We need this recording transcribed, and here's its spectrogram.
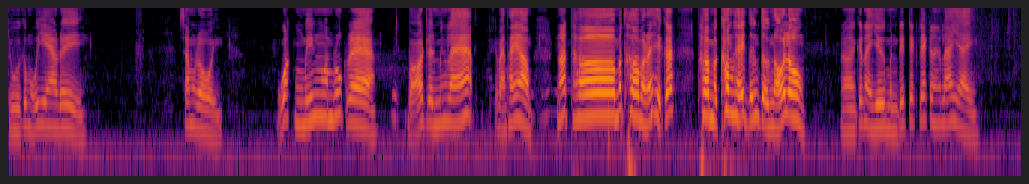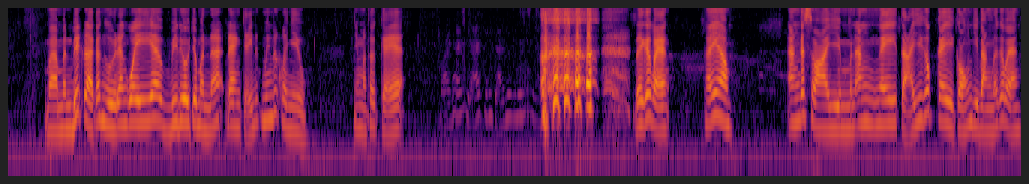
chùi cái mũi dao đi xong rồi quắt miếng mắm ruốc ra, bỏ trên miếng lá. Các bạn thấy không? Nó thơm nó thơm mà nói thiệt á. Thơm mà không thể tưởng tượng nổi luôn. Rồi, cái này dư mình rét rét rét cái lá dày. Mà mình biết là cái người đang quay video cho mình á, đang chảy nước miếng rất là nhiều. Nhưng mà thôi kệ. Đây các bạn, thấy không? Ăn cái xoài gì mình ăn ngay tại dưới gốc cây còn gì bằng nữa các bạn.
